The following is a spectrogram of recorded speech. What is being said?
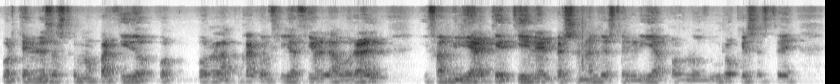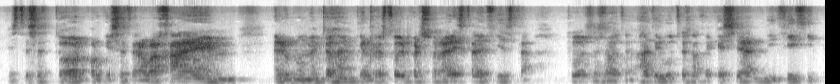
por tener esos turnos partidos, por, la poca conciliación laboral y familiar que tiene el personal de hostelería, por lo duro que es este, este sector, porque se trabaja en, en los momentos en que el resto del personal está de fiesta. Todos esos atributos hacen que sea difícil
